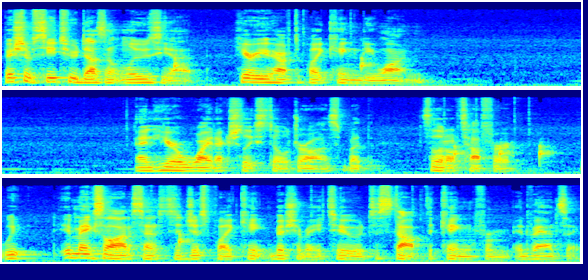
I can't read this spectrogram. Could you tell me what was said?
bishop c2 doesn't lose yet. Here you have to play king d1 and here white actually still draws, but it's a little tougher. We it makes a lot of sense to just play king bishop a2 to stop the king from advancing.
